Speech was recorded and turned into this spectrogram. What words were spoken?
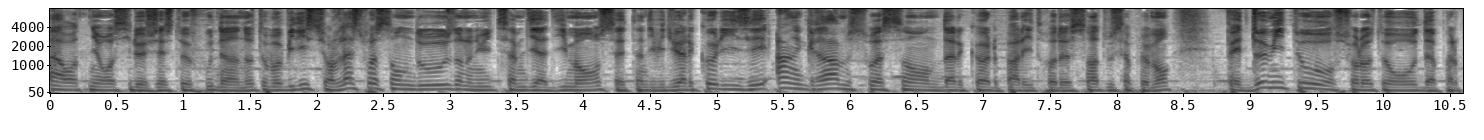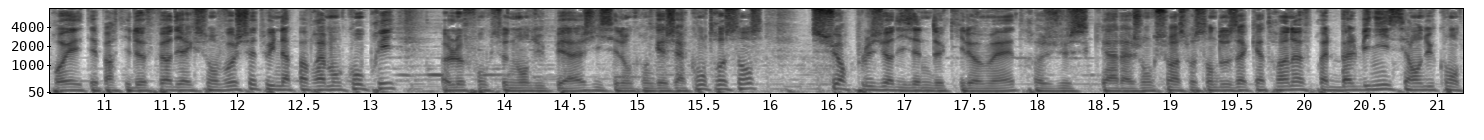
À retenir aussi le geste fou d'un automobiliste sur l'A72 dans la nuit de samedi à dimanche. Cet individu alcoolisé, 1 gramme 60 d'alcool par litre de sang, tout simplement fait demi-tour sur l'autoroute. D'après le projet, il était parti de Feur direction Vauchette où il n'a pas vraiment compris le fonctionnement du péage. Il s'est donc engagé à contresens sur plusieurs dizaines de kilomètres jusqu'à la jonction A72 à 89 près de Balbini. s'est rendu compte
